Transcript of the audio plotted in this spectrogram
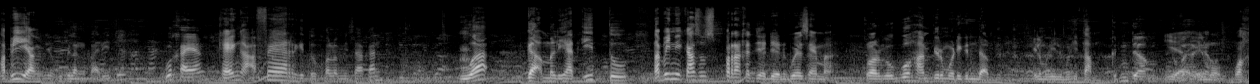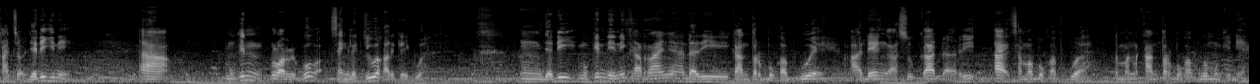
Tapi yang gue bilang tadi itu, gue kayak kayak nggak fair gitu. Kalau misalkan gue nggak melihat itu. Tapi ini kasus pernah kejadian gue SMA. Keluarga gue hampir mau digendam ilmu-ilmu hitam. gendam Iya ilmu wah kacau. Jadi gini, uh, mungkin keluarga gue senglek juga kali kayak gue. Hmm, jadi mungkin ini karenanya dari kantor bokap gue ada yang nggak suka dari eh sama bokap gue teman kantor bokap gue mungkin ya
